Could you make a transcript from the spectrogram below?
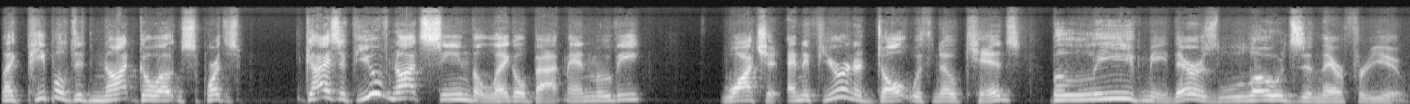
Like people did not go out and support this. Guys, if you have not seen the Lego Batman movie, watch it. And if you're an adult with no kids, believe me, there is loads in there for you.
